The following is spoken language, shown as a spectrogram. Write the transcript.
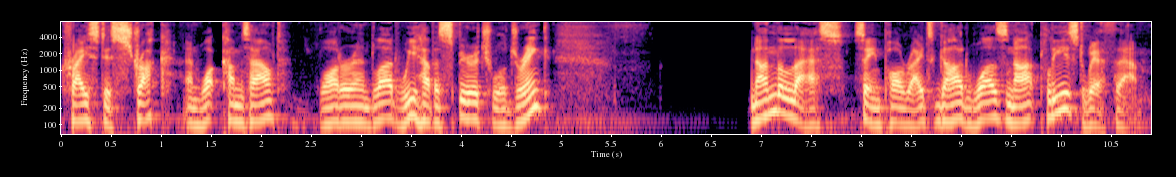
Christ is struck, and what comes out? Water and blood. We have a spiritual drink. Nonetheless, St. Paul writes, God was not pleased with them.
